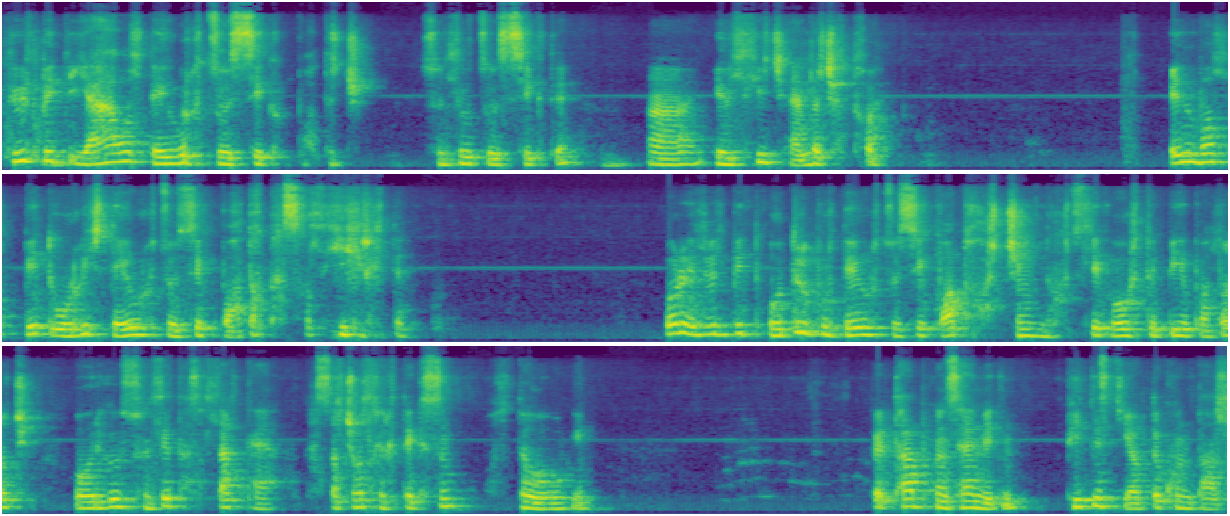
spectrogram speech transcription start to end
Тэгвэл бид яавал дээврэх зүйлсийг бодож сүнлэг зүйлсийг те эвлэхийж амьдарч чадах вэ? Энэ бол бид үргэлж дэврэх зүйлсийг бодох тасгал хийх хэрэгтэй. Өөрөөр хэлбэл бид өдөр бүр дэврэх зүйлсийг бодох орчин нөхцөлийг өөртөө бий болгож өөрийгөө сүнслэг тасгалаар тасгалжуулах хэрэгтэй гэсэн утгатай үг юм. Тэгэхээр та бүхэн сайн мэднэ. Фитнест явдаг хүн 7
